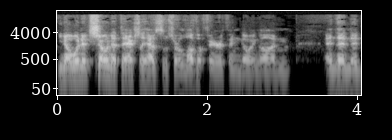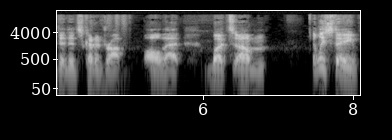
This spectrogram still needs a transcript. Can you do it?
You know, when it's shown that they actually have some sort of love affair thing going on, and then it did it's kind of drop all that. But um, at least they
